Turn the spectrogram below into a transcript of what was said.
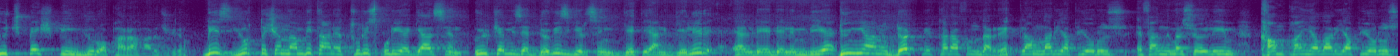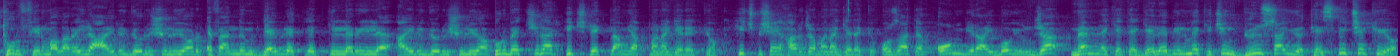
3-5 bin euro para harcıyor. Biz yurt dışından bir tane turist buraya gelsin, ülkemize döviz girsin, get- yani gelir elde edelim diye dünyanın dört bir tarafında reklamlar yapıyoruz. Efendime söyleyeyim kampanyalar yapıyoruz. Tur firmalarıyla ayrı görüşülüyor. Efendim devlet yetkilileriyle ayrı görüşülüyor. Gurbetçiler hiç reklam yapmana gerek yok. Hiçbir şey harcamana gerek yok. O zaten 11 ay boyunca memlekete gelebilmek için gün sayıyor, tespih çekiyor.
